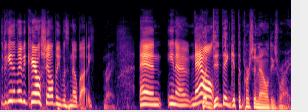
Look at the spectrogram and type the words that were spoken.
the beginning of the movie, Carroll Shelby was nobody. Right. And, you know, now But did they get the personalities right?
